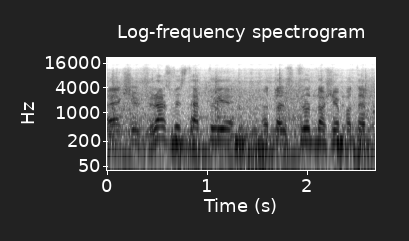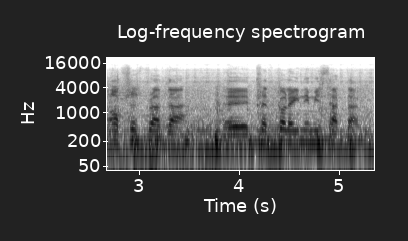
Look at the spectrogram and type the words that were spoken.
A jak się już raz wystartuje, no to już trudno się potem oprzeć, prawda, yy, przed kolejnymi startami.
